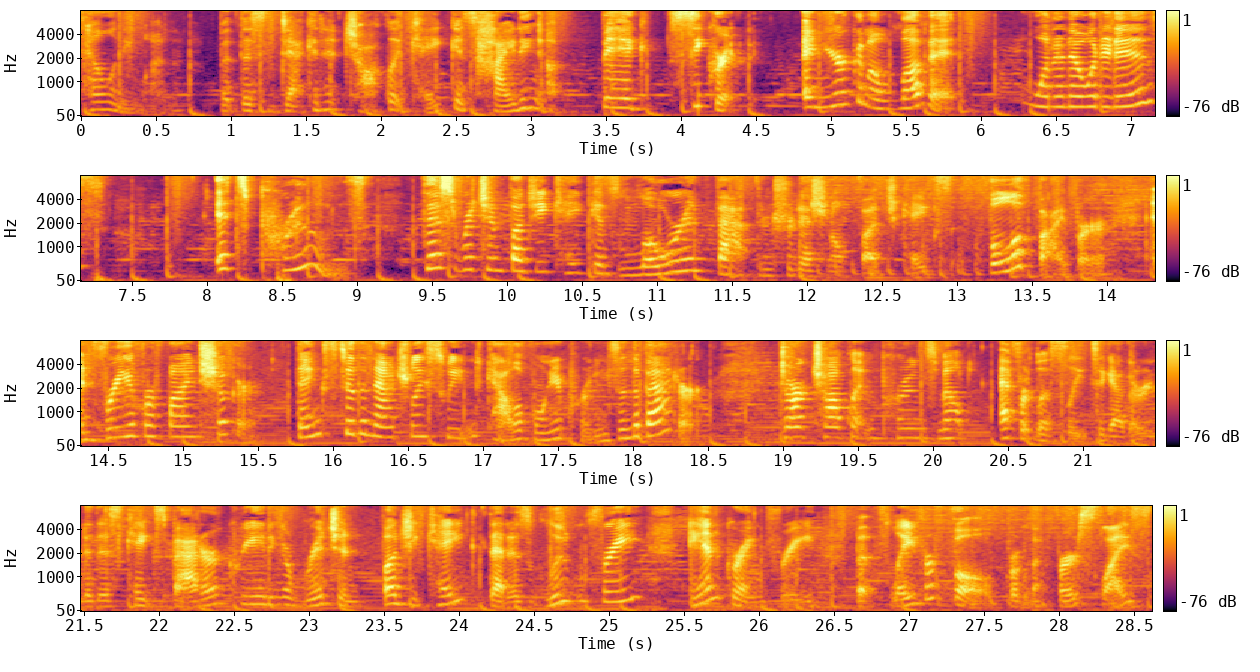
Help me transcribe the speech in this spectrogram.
Tell anyone, but this decadent chocolate cake is hiding a big secret, and you're gonna love it. Wanna know what it is? It's prunes. This rich and fudgy cake is lower in fat than traditional fudge cakes, full of fiber, and free of refined sugar, thanks to the naturally sweetened California prunes in the batter. Dark chocolate and prunes melt effortlessly together into this cake's batter, creating a rich and fudgy cake that is gluten free and grain free, but flavorful from the first slice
